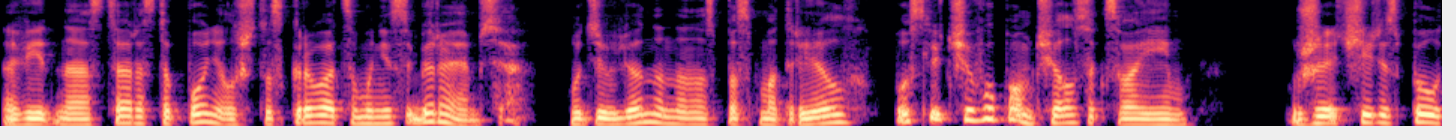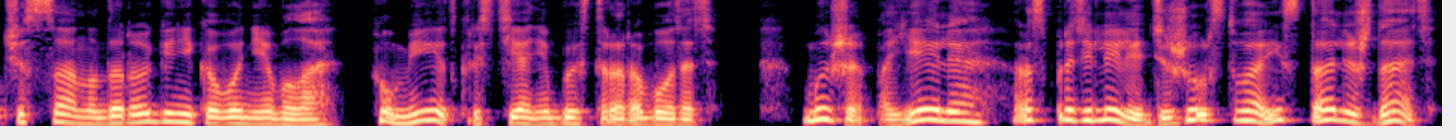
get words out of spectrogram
Видно, староста понял, что скрываться мы не собираемся. Удивленно на нас посмотрел, после чего помчался к своим. Уже через полчаса на дороге никого не было. Умеют крестьяне быстро работать. Мы же поели, распределили дежурство и стали ждать.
